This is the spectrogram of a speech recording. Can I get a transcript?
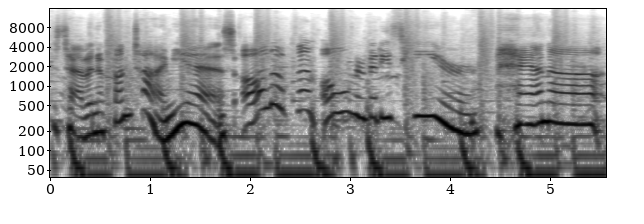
Just having a fun time. Yes. All of them. Oh, everybody's here. Hannah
